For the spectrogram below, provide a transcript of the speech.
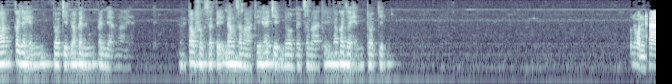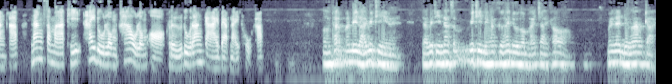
รับก็จะเห็นตัวจิตว่าเป็นเป็นอย่างไร ต้องฝึกสตินั่งสมาธิให้จิตรวมเป็นสมาธิแล้วก็จะเห็นตัวจิต คุณหนทางครับ นั่งสมาธิให้ดูลมเข้าลมออก หรือดูร่างกายแบบไหนถูกครับอ๋อถ้ามันมีหลายวิธีไงแต่วิธีนั่งวิธีหนึ่งก็คือให้ดูลมหายใจเข้าออกไม่ได้ดูร่างกาย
